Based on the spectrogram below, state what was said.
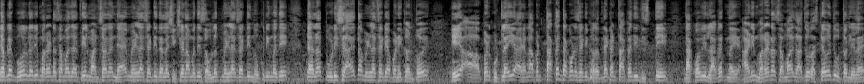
ते आपल्या गोरगरीब मराठा समाजातील माणसाला न्याय मिळण्यासाठी त्याला शिक्षणामध्ये सवलत मिळण्यासाठी नोकरीमध्ये त्याला थोडी सहायता मिळण्यासाठी आपण हे करतोय. हे आपण कुठल्याही ह्यांना आपण ताकद दाखवण्यासाठी करत नाही कारण ताकद ही दिसते दाखवावी लागत नाही. आणि मराठा समाज हा जो रस्त्यावरती उतरलेला आहे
